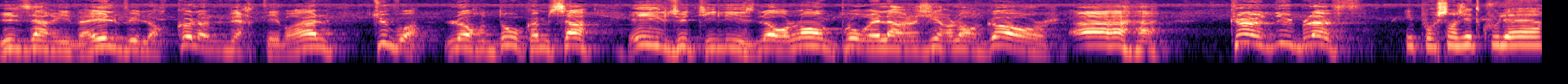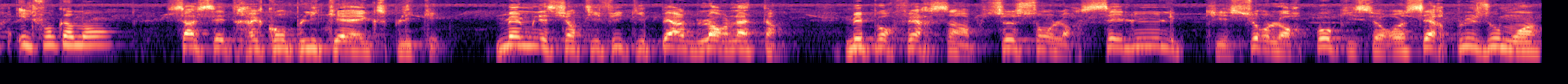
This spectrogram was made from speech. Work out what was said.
Ils arrivent à élever leur colonne vertébrale, tu vois, leur dos comme ça, et ils utilisent leur langue pour élargir leur gorge. Ah Que du bluff Et pour changer de couleur, ils font comment? Ça c'est très compliqué à expliquer. Même les scientifiques y perdent leur latin. Mais pour faire simple, ce sont leurs cellules qui est sur leur peau qui se resserrent plus ou moins.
